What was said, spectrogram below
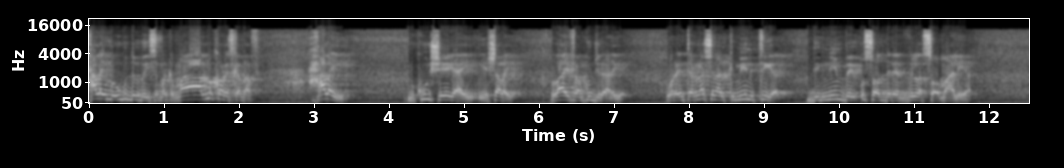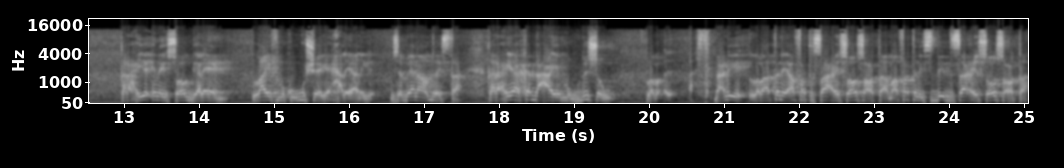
Xalay ma ugu dambaysa marka maalmo ka hor iska dhaaf. Xalay ma kuu sheegaay iyo shalay life ku jira aniga. War international community-ga digniin bay u soo direen villa soomaaliya qaraxyo inay soo galeen life ma kuugu sheegay xalay aniga mise beenaan u haystaa qaraxyaha ka dhacaya muqdishow macnihii labaatan iyo afarta saacay soo socota ama afartan iyo sideedda saacay soo socota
